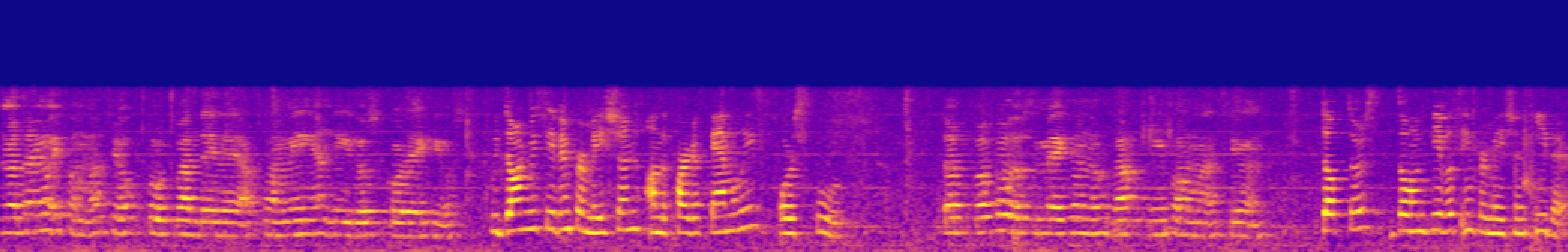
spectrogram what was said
No tenemos información por parte de la familia ni los colegios. We don't receive information on the part of families or schools. Tampoco los médicos nos dan información. Doctors don't give us information either.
